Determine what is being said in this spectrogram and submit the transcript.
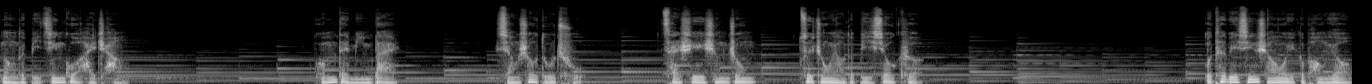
弄得比经过还长。我们得明白。享受独处，才是一生中最重要的必修课。我特别欣赏我一个朋友，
